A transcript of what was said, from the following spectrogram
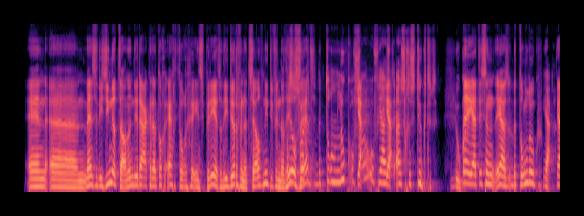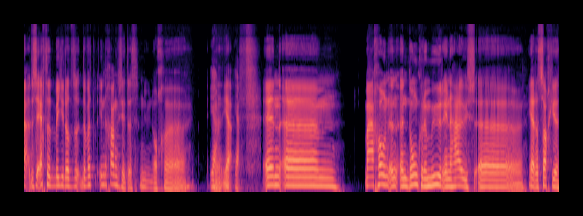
En eh, mensen die zien dat dan en die raken daar toch echt door geïnspireerd. Want die durven het zelf niet, die vinden dat heel vet. Een soort betonlook of Ja. zo? Of juist, Ja. juist gestuukt look? Nee, ja, het is een ja, betonlook. Ja. Ja, dus echt een beetje dat, dat wat in de gang zit het nu nog. eh, Ja. eh, ja. ja. En, ehm, maar gewoon een, een donkere muur in huis. eh, ja, dat zag je.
